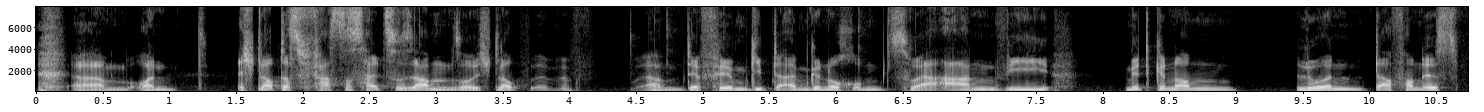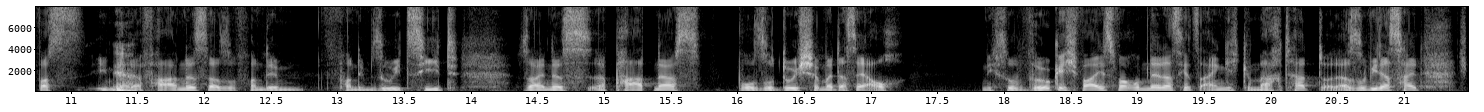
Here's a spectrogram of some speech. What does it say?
um, ähm, und ich glaube, das fasst es halt zusammen. So, ich glaube, äh, ähm, der Film gibt einem genug, um zu erahnen, wie mitgenommen Luan davon ist, was ihm ja. widerfahren ist, also von dem, von dem Suizid seines äh, Partners, wo so durchschimmert, dass er auch nicht so wirklich weiß, warum der das jetzt eigentlich gemacht hat. Also wie das halt, ich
